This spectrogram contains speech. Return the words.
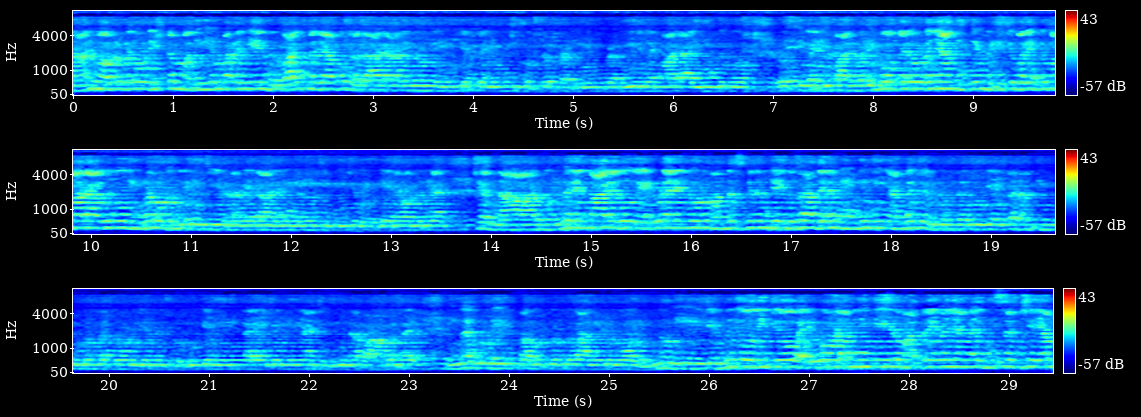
ഞാനും അവരുകളോട് ഇഷ്ടം മതിയും പറഞ്ഞേ നിർവാത്മരാപു സദാരാധികളോട് എനിക്ക് എത്രയും പ്രവീരന്മാരായിരിക്കുന്നു വൃത്തി കഴിപ്പാൻ വഴിപോക്കരോട് ഞാൻ നിത്യം പിടിച്ചു പറിക്കുമാറാകുന്നു നിങ്ങളോട് ഗ്രഹിച്ചിരണമേ താനും ചിന്തിച്ചു വെക്കേണമെന്ന് ഞാൻ ചെന്നാർ മുഴുവന്മാരത് ഏറ്റുടനോട് മന്ദസ്മിതം ചെയ്തു സാധനം. നിങ്ങളുടെ വകുപ്പിട്ട് വാങ്ങിയിട്ടുള്ളോ എന്നു നീ ചെന്ന് ചോദിച്ചോ വരുവോളം നിന്നേട് മാത്രമേ ഞങ്ങൾ. നിസ്സംശയം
